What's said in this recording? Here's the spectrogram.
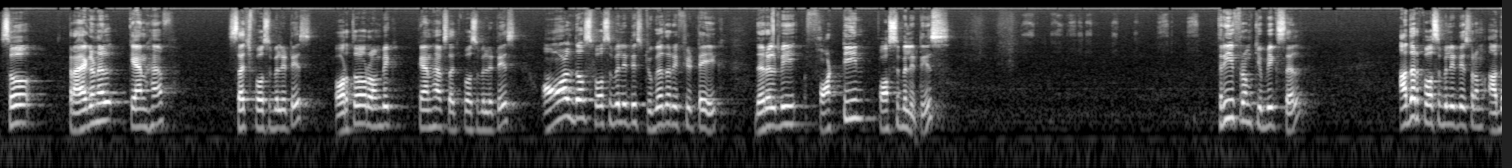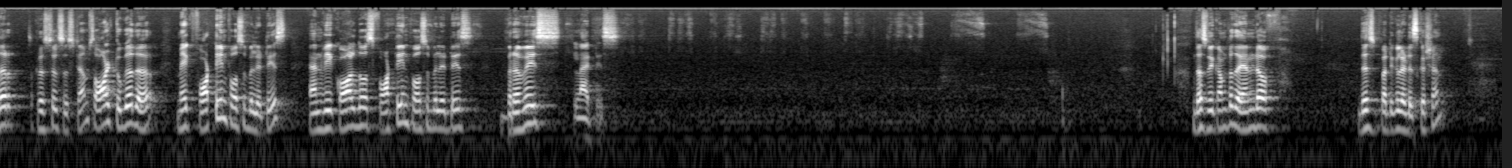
So, trigonal can have such possibilities. Orthorhombic can have such possibilities. All those possibilities together if you take, there will be 14 possibilities. 3 from cubic cell, other possibilities from other crystal systems all together make 14 possibilities and we call those 14 possibilities Bravais lattice. Thus, we come to the end of this particular discussion.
